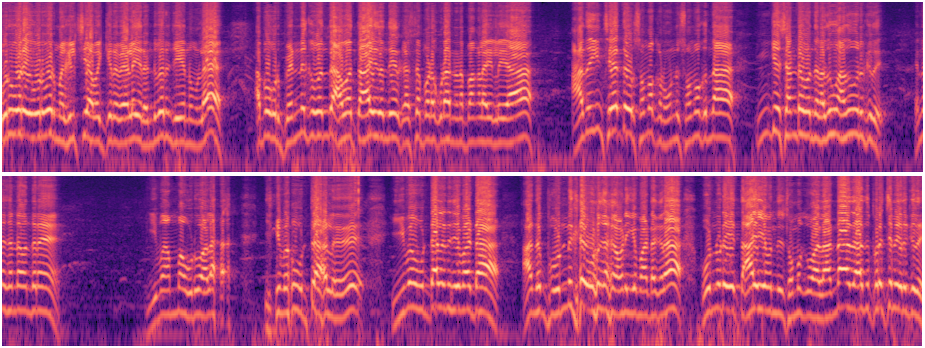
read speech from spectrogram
ஒருவரை ஒருவர் மகிழ்ச்சியாக வைக்கிற வேலையை ரெண்டு பேரும் செய்யணும்ல? அப்போ ஒரு பெண்ணுக்கு வந்து அவ தாய் தந்தையர் கஷ்டப்படக்கூடாதுன்னு நினைப்பாங்களா இல்லையா? அதையும் சேர்த்து ஒரு சுமக்கணும். ஒன்று சுமக்கும் தான் இங்கே சண்டை வந்துடும் அதுவும் அதுவும் இருக்குது. என்ன சண்டை வந்துடுறேன் இவன் அம்மா விடுவாளா? இவன் விட்டாலு இவன் விட்டாலும் என்ன செய்ய மாட்டா? அந்த பொண்ணுக்கே ஒழுங்காக கவனிக்க மாட்டேங்கிறா. பொண்ணுடைய தாயை வந்து சுமக்குவாளாண்டா அது அது பிரச்சனை இருக்குது.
